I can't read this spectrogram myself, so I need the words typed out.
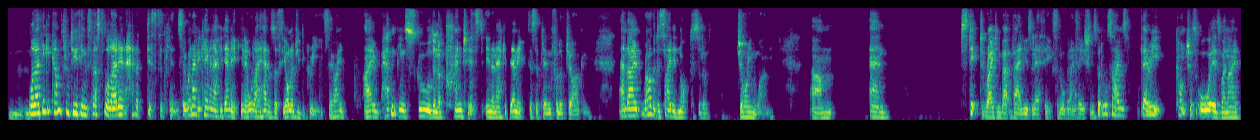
Well, I think it comes from two things. First of all, I don't have a discipline. So when I became an academic, you know, all I had was a theology degree. So I I hadn't been schooled and apprenticed in an academic discipline full of jargon. And I rather decided not to sort of join one um, and stick to writing about values and ethics and organizations. But also, I was very conscious always when I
